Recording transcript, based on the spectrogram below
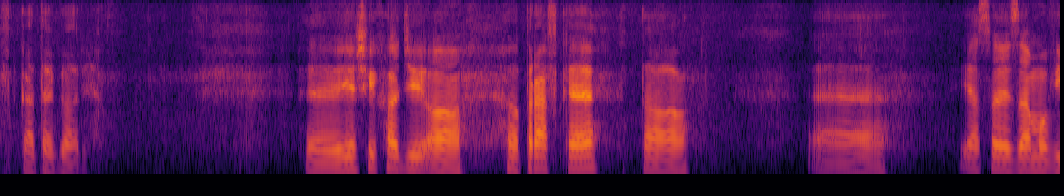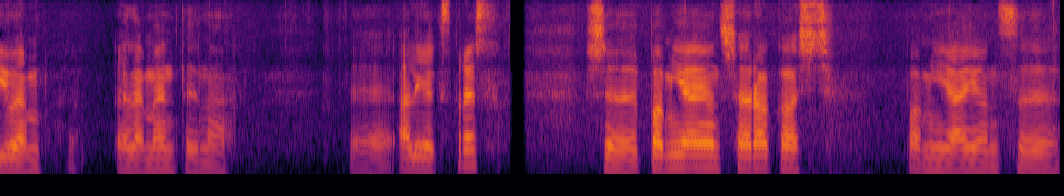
w kategorii. E, Jeśli chodzi o oprawkę, to e, ja sobie zamówiłem elementy na e, AliExpress. Pomijając szerokość, pomijając e,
